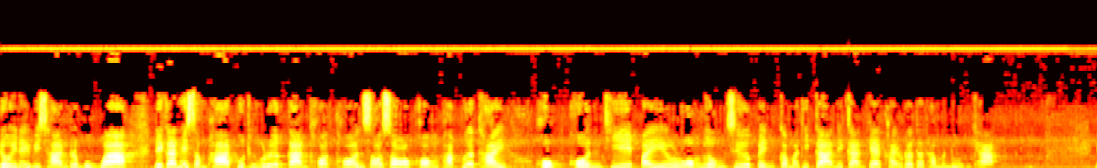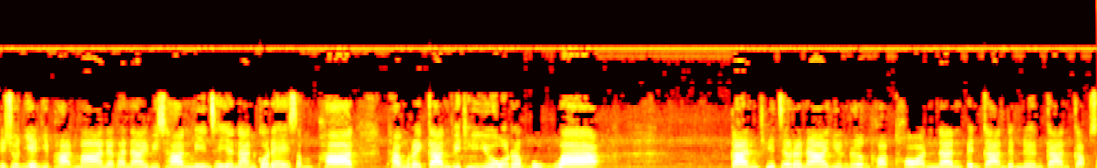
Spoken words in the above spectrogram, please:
โดยนายวิชาญระบุว่า ในการให้สัมภาษณ์พูดถึงเรื่องการถอดถอนสสของพักเพื่อไทย 6 คนที่ไปร่วมลงชื่อเป็นกรรมธิการในการแก้ไขรัฐธรรมนูญค่ะในชุดเย็นที่ผ่านมานะคะนายวิชาญมีนชยนันก็ได้ให้สัมภาษณ์ ทางรายการวิทยุระบุว่า การพิจารณายื่นเรื่องถอดถอนนั้นเป็นการดำเนินการกับส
